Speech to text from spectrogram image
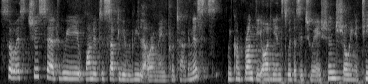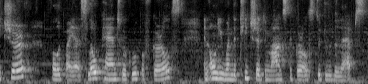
So, as Qiu said, we wanted to subtly reveal our main protagonists. We confront the audience with a situation showing a teacher followed by a slow pan to a group of girls. And only when the teacher demands the girls to do the laps,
